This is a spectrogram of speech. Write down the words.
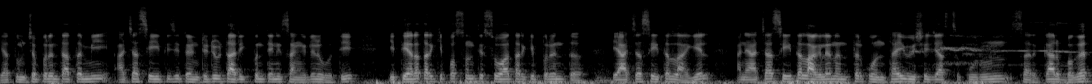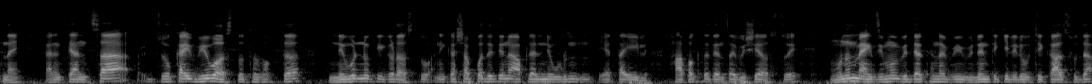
या तुमच्यापर्यंत आता मी आचारसंहितेची टेंटेटिव्ह तारीख पण त्यांनी सांगितलेली होती की तेरा तारखेपासून ते सोळा तारखेपर्यंत ही आचारसंहिता लागेल. आणि आचारसंहिता लागल्यानंतर कोणताही विषय जास्त करून सरकार बघत नाही. कारण त्यांचा जो काही व्ह्यू असतो तो फक्त निवडणुकीकडं असतो आणि कशा पद्धतीनं आपल्याला निवडून येता येईल हा फक्त त्यांचा विषय असतोय. म्हणून मॅक्झिमम विद्यार्थ्यांना मी विनंती केलेली होती कालसुद्धा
